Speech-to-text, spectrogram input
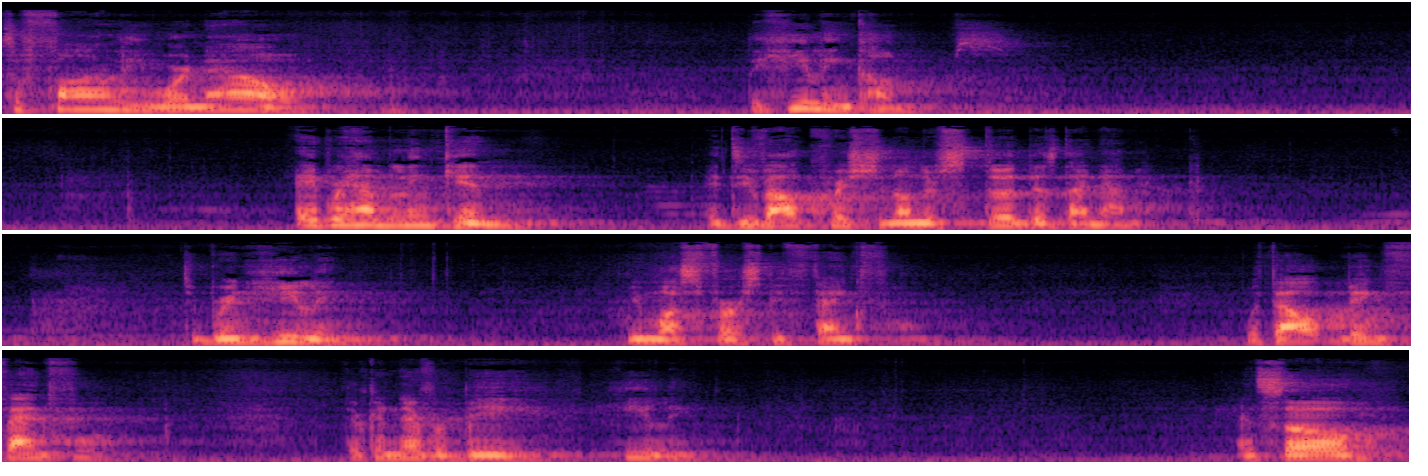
to finally where now the healing comes. Abraham Lincoln, a devout Christian, understood this dynamic. To bring healing, we must first be thankful. Without being thankful, there can never be healing. And so,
